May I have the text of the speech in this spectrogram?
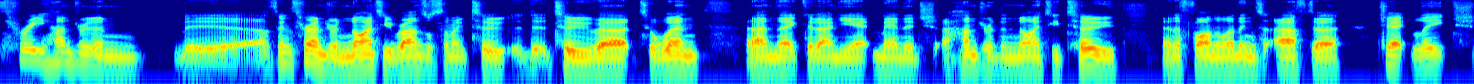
300 and I think 390 runs or something to to to win, and they could only manage 192 in the final innings after Jack Leach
